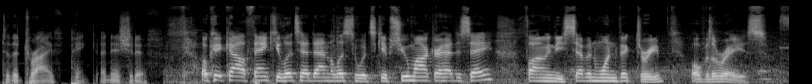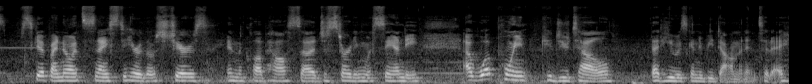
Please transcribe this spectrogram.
to the Drive Pink Initiative. Okay, Kyle, thank you. Let's head down and listen to what Skip Schumaker had to say following the 7 1 victory over the Rays. Skip, I know it's nice to hear those cheers in the clubhouse, uh, just starting with Sandy. At what point could you tell that he was going to be dominant today?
